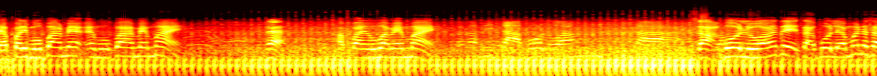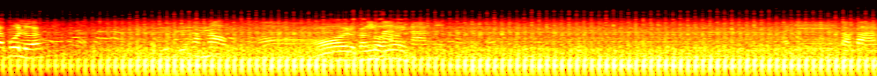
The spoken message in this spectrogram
ยาปานหมู่บ้านแม่ไอหมู่บ้านแม่ไม้น่ะ apa หมู่บ้านแม่ไม้แล้วก็มีสระบัวหลวงสระ สระบัวหลวงสิสระบัวหลวงมันนะสระบัวหลวงอยู่ข้างนอกอ๋ออยู่ข้างนอกด้วยมีบ้ทางหนึ่งอันนี้สะพาน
